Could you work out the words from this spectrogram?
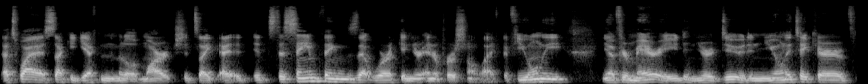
that's why I suck a gift in the middle of March. It's like it's the same things that work in your interpersonal life. If you only, you know, if you're married and you're a dude and you only take care of,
